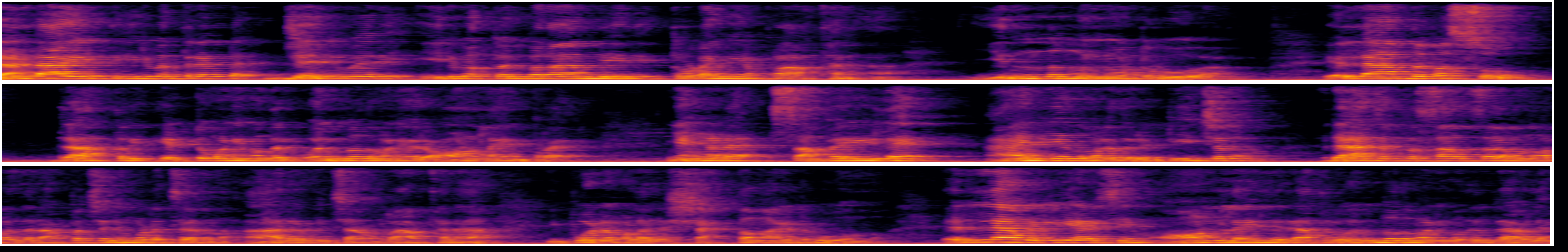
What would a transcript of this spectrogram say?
രണ്ടായിരത്തി ഇരുപത്തിരണ്ട് ജനുവരി ഇരുപത്തി ഒൻപതാം തീയതി തുടങ്ങിയ പ്രാർത്ഥന ഇന്ന് മുന്നോട്ട് പോവുകയാണ്. എല്ലാ ദിവസവും രാത്രി എട്ട് മണി മുതൽ ഒൻപത് മണി വരെ ഓൺലൈൻ പ്രയർ. ഞങ്ങളുടെ സഭയിലെ ആനി എന്ന് പറയുന്ന ഒരു ടീച്ചറും രാജപ്രസാദ് സാർ എന്ന് പറയുന്ന ഒരു അപ്പച്ചനും കൂടെ ചേർന്ന് ആരംഭിച്ച ആ പ്രാർത്ഥന ഇപ്പോഴും വളരെ ശക്തമായിട്ട് പോകുന്നു. എല്ലാ വെള്ളിയാഴ്ചയും ഓൺലൈനിൽ രാത്രി ഒൻപത് മണി മുതൽ രാവിലെ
